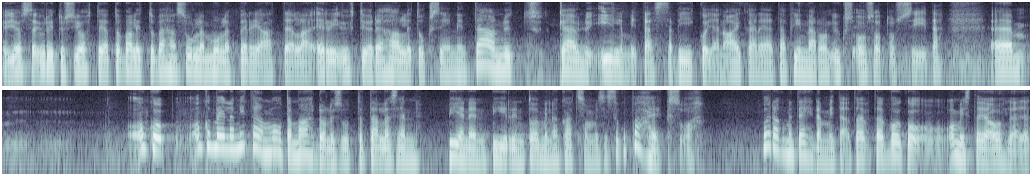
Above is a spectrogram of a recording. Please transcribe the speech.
jossa yritysjohtajat on valittu vähän sulle mulle periaatteella eri yhtiöiden hallituksiin, niin tämä on nyt käynyt ilmi tässä viikkojen aikana ja tämä Finnar on yksi osoitus siitä. Onko, onko meillä mitään muuta mahdollisuutta tällaisen pienen piirin toiminnan katsomisessa kuin paheksua? Voidaanko me tehdä mitään tai, tai voiko omistaja-ohjaaja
